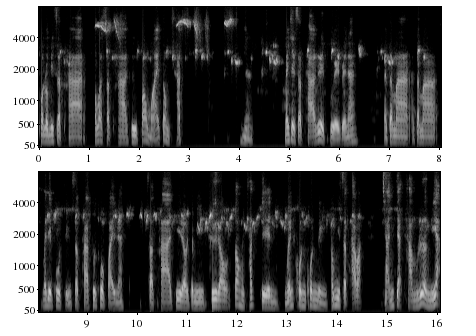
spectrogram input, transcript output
พอเรามีศรัทธาเพราะว่าศรัทธาคือเป้าหมายต้องชัดนี่ยไม่ใช่ศรัทธาเรื่อยเปื่อยไปนะอาตมาอาตมาไม่ได้พูดถึงศรัทธาทั่วๆไปนะศรัทธาที่เราจะมีคือเราต้องชัดเจนเหมือนคนคนหนึ่งเขามีศรัทธาว่า ฉันจะทำเรื่องเนี้ย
